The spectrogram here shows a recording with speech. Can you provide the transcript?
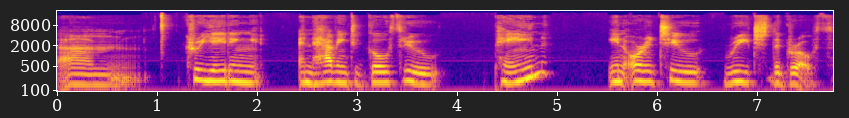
um, creating and having to go through pain in order to reach the growth.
